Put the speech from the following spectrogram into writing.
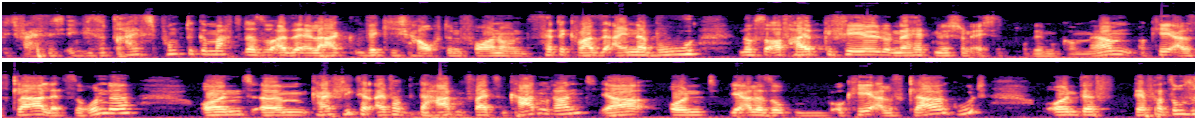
ich weiß nicht, irgendwie so 30 Punkte gemacht oder so. Also er lag wirklich hauchdünn vorne und es hätte quasi ein Nabu noch so auf halb gefehlt und da hätten wir schon echtes Problem bekommen. Ja, okay, alles klar, letzte Runde. Und ähm, Kai fliegt halt einfach mit der harten 2 zum Kartenrand, ja, und wir alle so, okay, alles klar, gut. Und der, der Franzose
